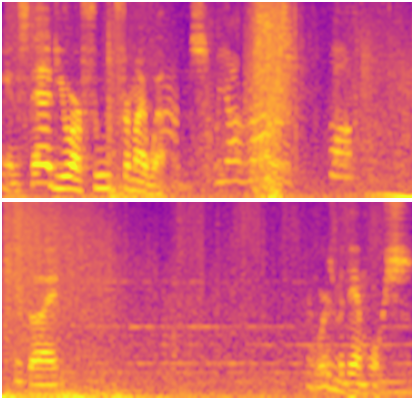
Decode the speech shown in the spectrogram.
Instead, you are food for my weapons. Goodbye. Where's my damn horse?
